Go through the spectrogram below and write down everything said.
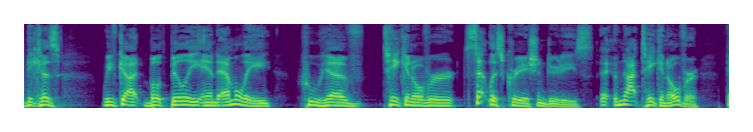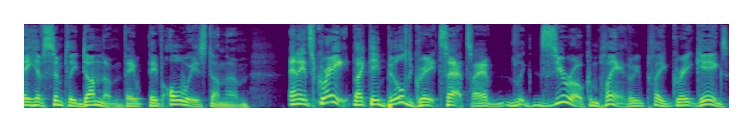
because we've got both Billy and Emily who have taken over setlist creation duties. Uh, Not taken over; they have simply done them. They they've always done them, and it's great. Like they build great sets. I have like, zero complaints. We play great gigs,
